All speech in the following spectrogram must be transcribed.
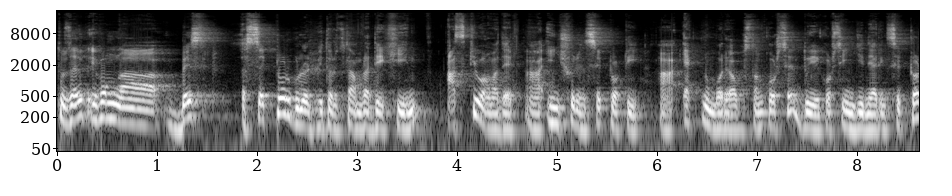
তো যাই হোক, এবং বেস্ট সেক্টরগুলোর ভিতরে যদি আমরা দেখি, আজকেও আমাদের ইন্স্যুরেন্স সেক্টরটি এক নম্বরে অবস্থান করছে। দুইয়ে করছে ইঞ্জিনিয়ারিং সেক্টর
